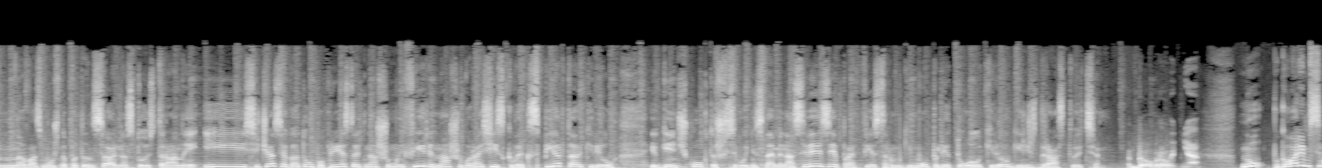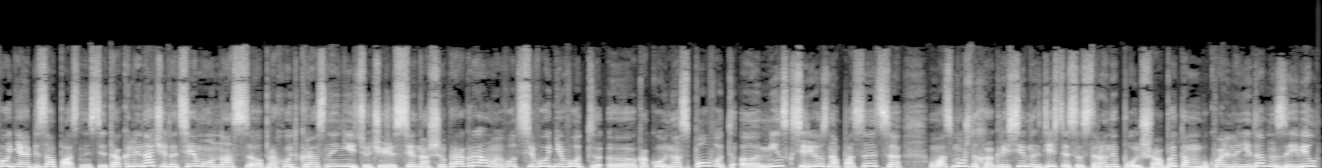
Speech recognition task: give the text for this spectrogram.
возможно, потенциально с той стороны. И сейчас я готова поприветствовать в нашем эфире нашего российского эксперта Кирилл Евгеньевич Коктыш сегодня с нами на связи, профессор МГИМО, политолог. Кирилл Евгеньевич, здравствуйте. Доброго дня. Ну, поговорим сегодня о безопасности. Так или иначе, эта тема у нас э, проходит красной нитью через все наши программы. Вот сегодня вот э, какой у нас повод. Э, Минск серьезно опасается возможных агрессивных действий со стороны Польши. Об этом буквально недавно заявил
